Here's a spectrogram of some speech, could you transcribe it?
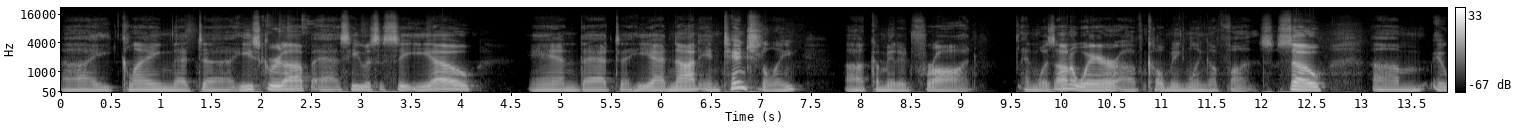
Uh, he claimed that uh, he screwed up as he was the CEO and that uh, he had not intentionally uh, committed fraud and was unaware of commingling of funds. So um, it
